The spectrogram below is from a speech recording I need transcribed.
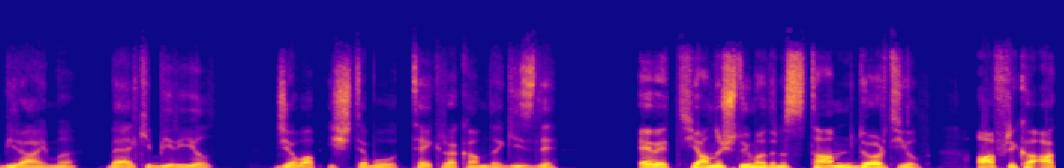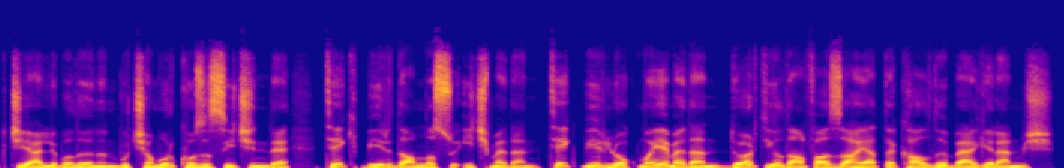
Bir ay mı? Belki bir yıl? Cevap işte bu. Tek rakamda gizli. Evet, yanlış duymadınız. Tam 4 yıl. Afrika akciğerli balığının bu çamur kozası içinde tek bir damla su içmeden, tek bir lokma yemeden 4 yıldan fazla hayatta kaldığı belgelenmiş.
